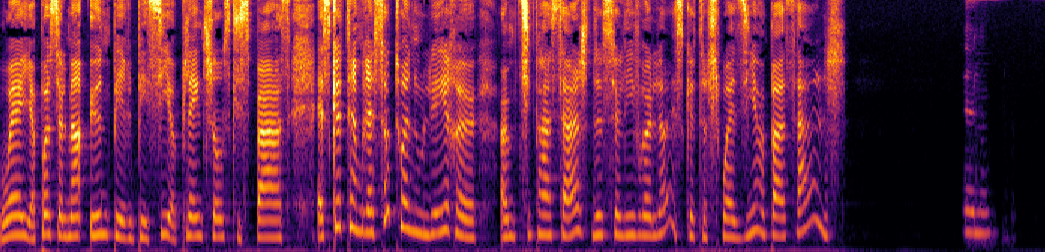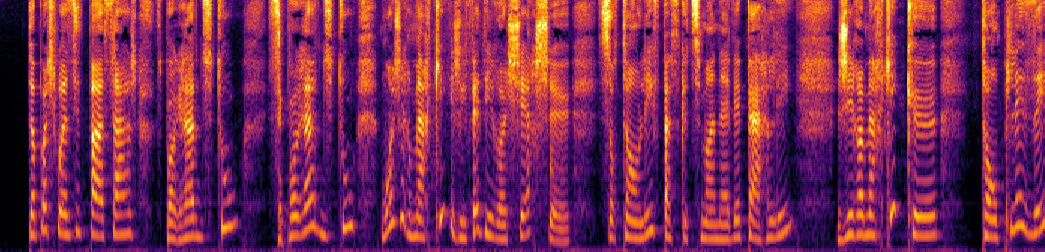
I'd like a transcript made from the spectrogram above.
Ouais, il n'y a pas seulement une péripétie, il y a plein de choses qui se passent. Est-ce que tu aimerais ça, toi, nous lire euh, un petit passage de ce livre-là? Est-ce que tu as choisi un passage? Euh, non. T'as pas choisi de passage, c'est pas grave du tout. C'est pas grave du tout. Moi, j'ai remarqué, j'ai fait des recherches euh, sur ton livre parce que tu m'en avais parlé. J'ai remarqué que ton plaisir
